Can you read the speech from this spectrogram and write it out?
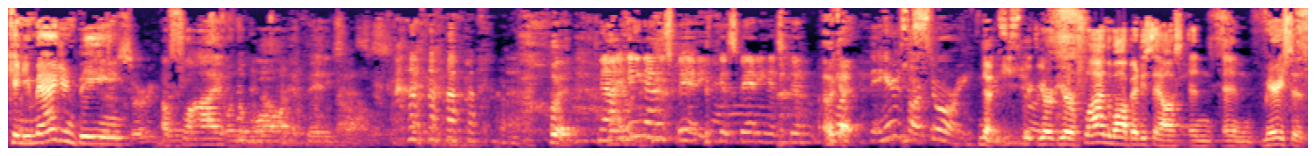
can you imagine being a fly on the wall at Betty's house? What- Now he knows Betty because Betty has been. okay. Here's our story. No, you- story. you're you're a fly on the wall at Betty's house, and and Mary says,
